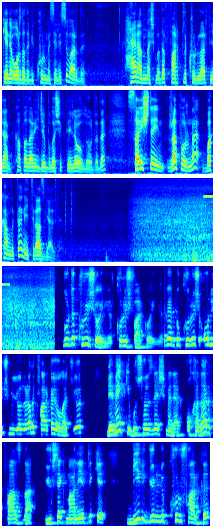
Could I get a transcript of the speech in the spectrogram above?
gene orada da bir kur meselesi vardı. Her anlaşmada farklı kurlar filan kafalar iyice bulaşık teli oldu orada da. Sayıştay'ın raporuna bakanlıktan itiraz geldi. Burada kuruş oynuyor, kuruş fark oynuyor ve bu kuruş 13 milyon liralık farka yol açıyor. Demek ki bu sözleşmeler o kadar fazla yüksek maliyetli ki bir günlük kur farkı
